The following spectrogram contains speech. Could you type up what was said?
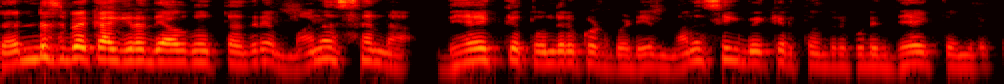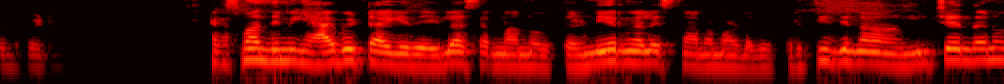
ದಂಡಿಸಬೇಕಾಗಿರೋದು ಯಾವುದು ಅಂತಂದ್ರೆ ಮನಸ್ಸನ್ನ ದೇಹಕ್ಕೆ ತೊಂದರೆ ಕೊಡಬೇಡಿ, ಮನಸ್ಸಿಗೆ ಬೇಕಿರೋ ತೊಂದರೆ ಕೊಡಿ, ದೇಹಕ್ಕೆ ತೊಂದರೆ ಕೊಡಬೇಡಿ. ಅಕಸ್ಮಾತ್ ನಿಮಗೆ ಹ್ಯಾಬಿಟ್ ಆಗಿದೆ, ಇಲ್ಲ ಸರ್ ನಾನು ತಣ್ಣೀರಿನಲ್ಲಿ ಸ್ನಾನ ಮಾಡೋದು, ಪ್ರತಿದಿನ ನಾನು ಮುಂಚೆಯಿಂದನೂ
